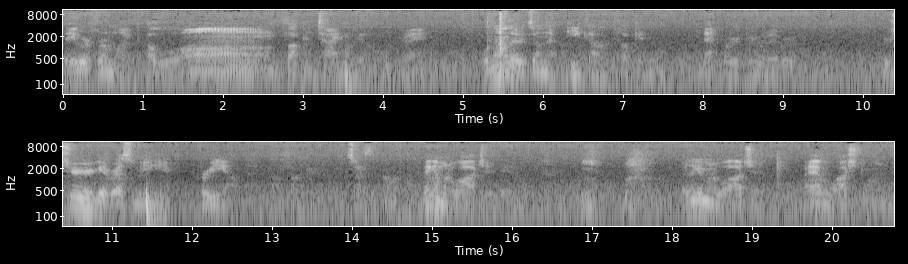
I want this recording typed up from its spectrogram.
they were from like a long fucking time ago, right? Well, now that it's on that Peacock fucking network or whatever, for sure get WrestleMania free on. So I, I think I'm gonna watch it, dude. I think I'm gonna watch it. I haven't watched one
